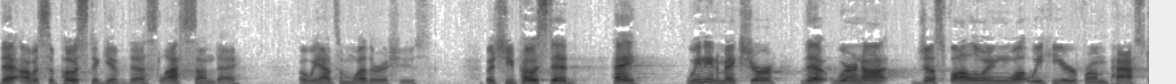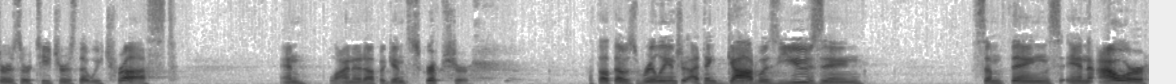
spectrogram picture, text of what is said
that I was supposed to give this last Sunday, but we had some weather issues. But she posted, hey, we need to make sure that we're not just following what we hear from pastors or teachers that we trust and line it up against Scripture. I thought that was really interesting. I think God was using some things in our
